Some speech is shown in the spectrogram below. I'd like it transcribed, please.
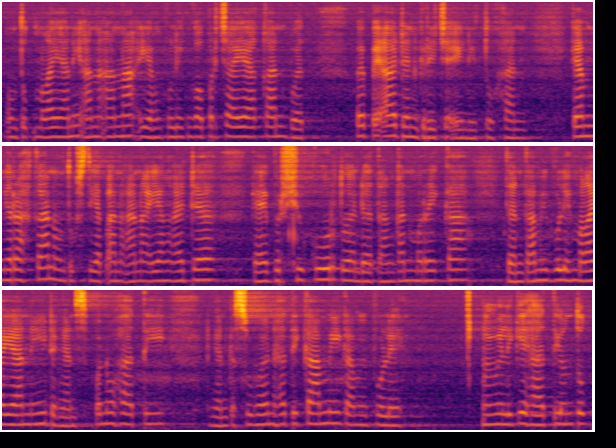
untuk melayani anak-anak yang boleh Engkau percayakan buat PPA dan gereja ini Tuhan. Kami menyerahkan untuk setiap anak-anak yang ada, kami bersyukur Tuhan datangkan mereka dan kami boleh melayani dengan sepenuh hati, dengan kesungguhan hati kami, kami boleh memiliki hati untuk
